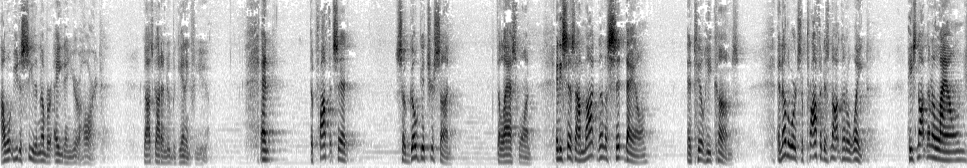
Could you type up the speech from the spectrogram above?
I want you to see the number eight in your heart. God's got a new beginning for you. And the prophet said, So go get your son, the last one. And he says, I'm not going to sit down until he comes. In other words, the prophet is not going to wait. He's not going to lounge.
